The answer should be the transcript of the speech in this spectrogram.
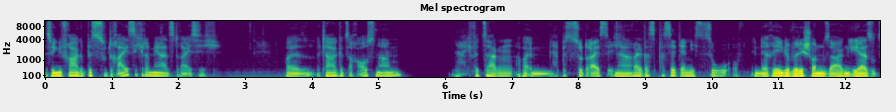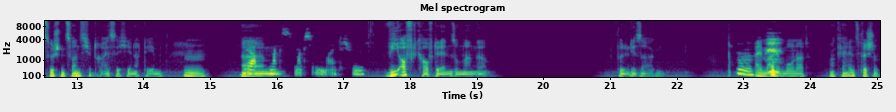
Deswegen die Frage, bis zu 30 oder mehr als 30? Weil klar gibt es auch Ausnahmen, Ja, ich würde sagen, aber im, ja, bis zu 30, Ja. weil das passiert ja nicht so oft. in der Regel würde ich schon sagen, eher so zwischen 20 und 30, je nachdem. Hm. Ja, Ähm, Max, Maximum eigentlich für mich. Wie oft kauft ihr denn so Manga? Würdet ihr sagen? Hm. Einmal im Monat. Okay. Inzwischen.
